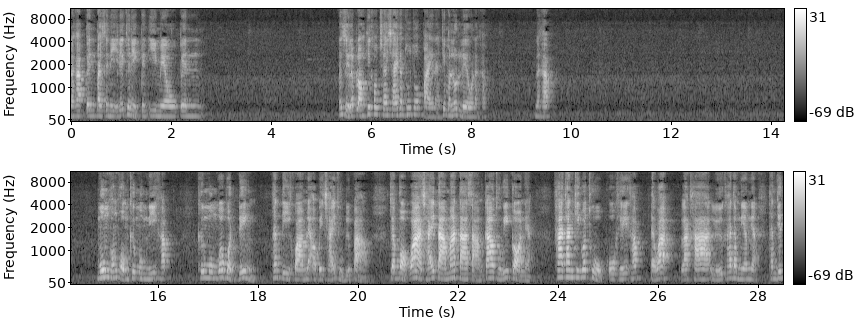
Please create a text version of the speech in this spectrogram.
นะครับ เป็นไปรษณีย์อิเล็กทรอนิกส์เป็นอีเมลเป็นหนังสือรับรองที่เขาใช้ใช้กันทั่วๆไปนะที่มันรวดเร็วนะครับนะครับ มุมของผมคือมุมนี้ครับ คือมุมว่าบทดิ้งท่านตีความและเอาไปใช้ถูกหรือเปล่า จะบอกว่าใช้ตามมาตรา39 ทวีก่อนเนี่ย ถ้าท่านคิดว่าถูกโอเคครับ แต่ว่าราคาหรือค่าธรรมเนียมเนี่ย ท่านยึด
